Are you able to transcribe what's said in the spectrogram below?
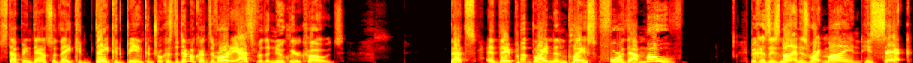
stepping down so they could they could be in control because the Democrats have already asked for the nuclear codes. That's and they put Biden in place for that move because he's not in his right mind. He's sick.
